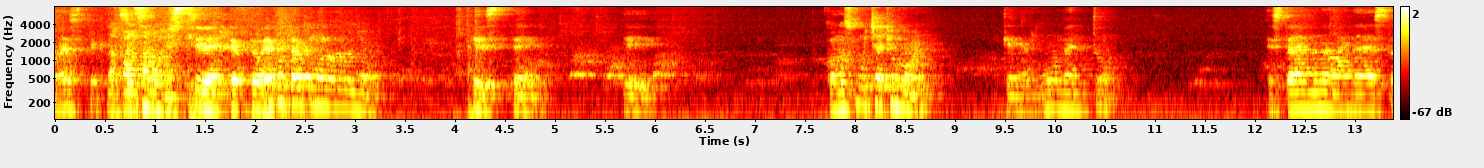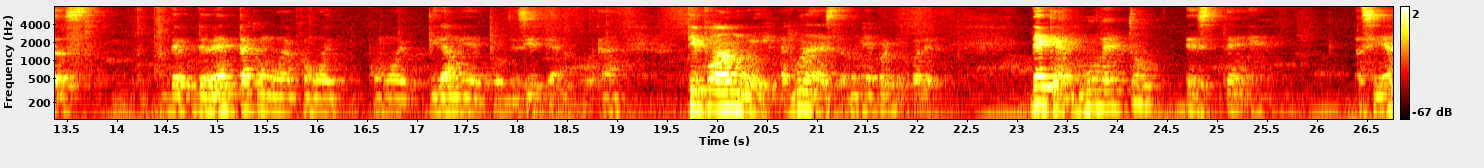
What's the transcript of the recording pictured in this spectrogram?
modestia. La falsa modestia. Sí, te, te, voy a contar cómo lo veo yo. Este, eh, conozco un muchacho joven que en algún momento está en una vaina de estas de, de venta como, como, de, como de pirámide, por decirte algo. Tipo Amway, alguna de estas, no me acuerdo cuál era. De que en algún momento este, hacía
